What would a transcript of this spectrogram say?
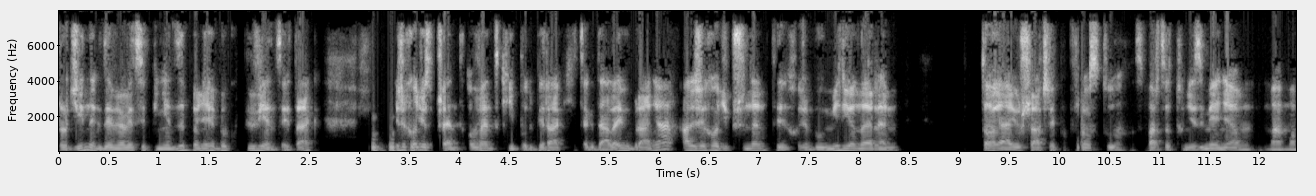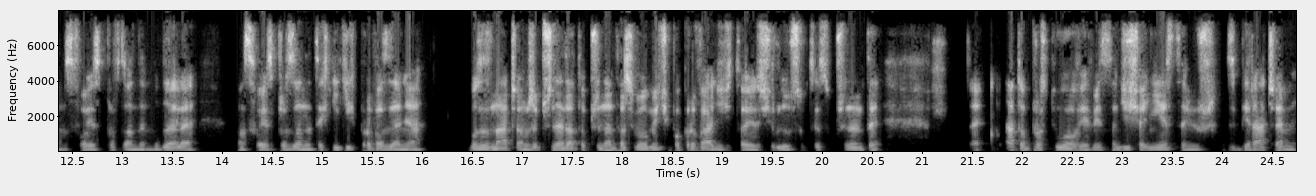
rodziny. Gdybym miał więcej pieniędzy, pewnie bym kupił więcej, tak? Jeżeli chodzi o sprzęt, o wędki, podbieraki i tak dalej, ubrania, ale jeżeli chodzi o przynęty, choćbym był milionerem, to ja już raczej po prostu bardzo tu nie zmieniam. Mam, mam swoje sprawdzone modele, mam swoje sprawdzone techniki ich prowadzenia, bo zaznaczam, że przynęta to przynęta, trzeba umieć poprowadzić, to jest źródło sukcesu przynęty. A to po prostu łowię, więc na dzisiaj nie jestem już zbieraczem.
